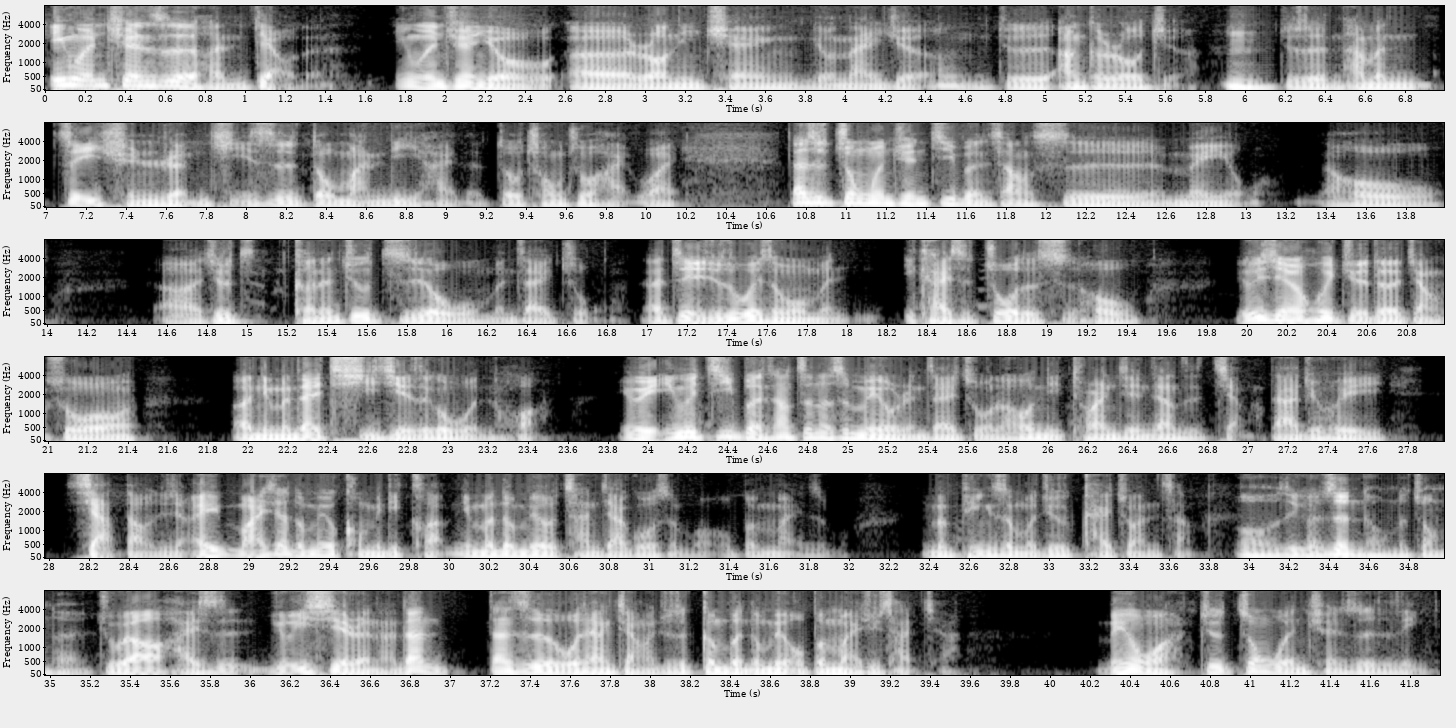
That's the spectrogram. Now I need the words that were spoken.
英文圈是很屌的。英文圈有呃，Ronnie Chang，有 Nigel，嗯，就是 Uncle Roger，嗯，就是他们这一群人其实都蛮厉害的，都冲出海外。但是中文圈基本上是没有，然后呃，就可能就只有我们在做。那这也就是为什么我们一开始做的时候，有一些人会觉得讲说，呃，你们在集结这个文化，因为因为基本上真的是没有人在做，然后你突然间这样子讲，大家就会。吓到就讲，哎、欸，马来西亚都没有 comedy club，你们都没有参加过什么 open mic 什么，你们凭什么就开专场？哦，这个认同的状态，主要还是有一些人啊，但但是我想讲的就是根本都没有 open mic 去参加，没有啊，就中文全是零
